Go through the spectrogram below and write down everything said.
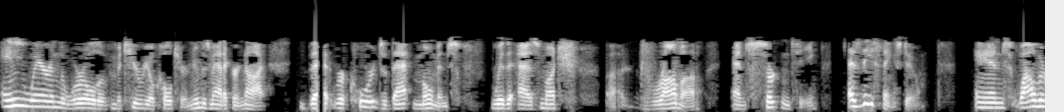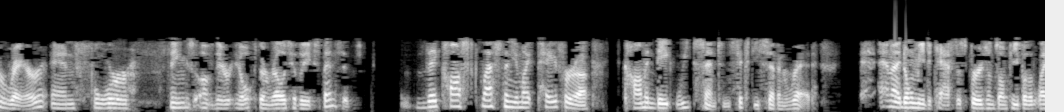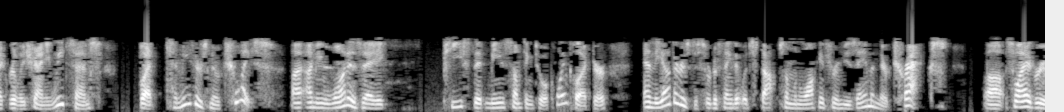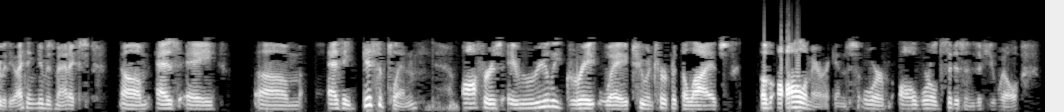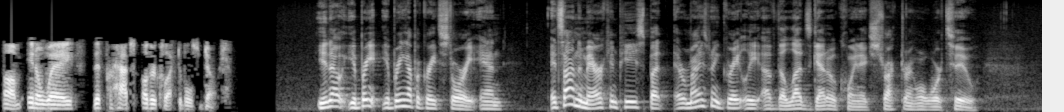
anywhere in the world of material culture, numismatic or not, that records that moment with as much uh, drama and certainty as these things do. And while they're rare and for things of their ilk, they're relatively expensive, they cost less than you might pay for a common date wheat cent in 67 red. And I don't mean to cast aspersions on people that like really shiny wheat cents, but to me there's no choice. I, I mean, one is a piece that means something to a coin collector, and the other is the sort of thing that would stop someone walking through a museum in their tracks. Uh, so I agree with you. I think numismatics um, as a um, as a discipline offers a really great way to interpret the lives of all Americans or all world citizens, if you will, um, in a way that perhaps other collectibles don't. You know, you bring you bring up a great story, and it's not an American piece, but it reminds me greatly of the Lodz Ghetto coinage struck during World War II.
